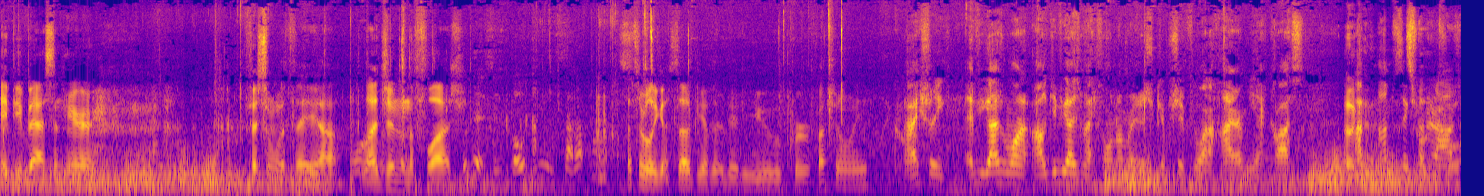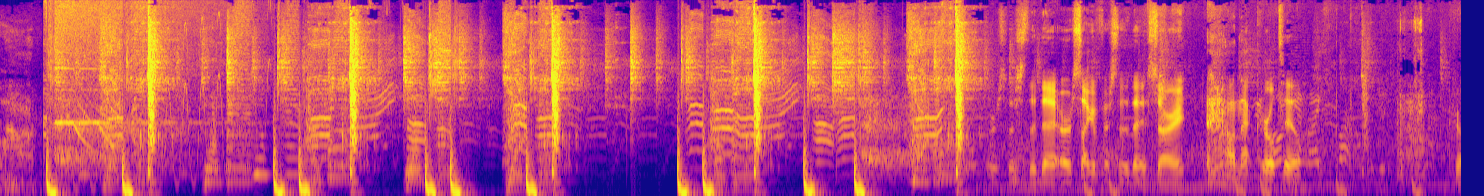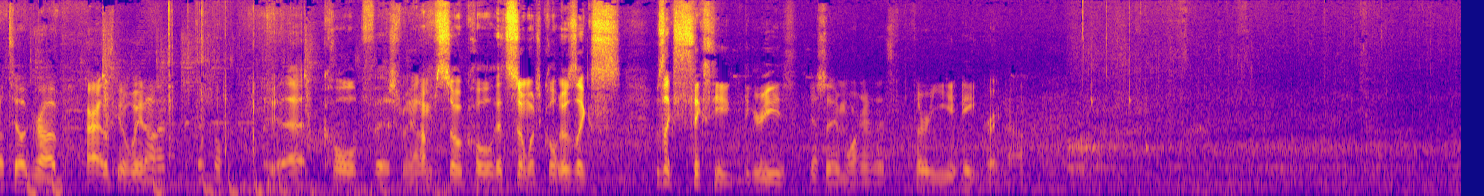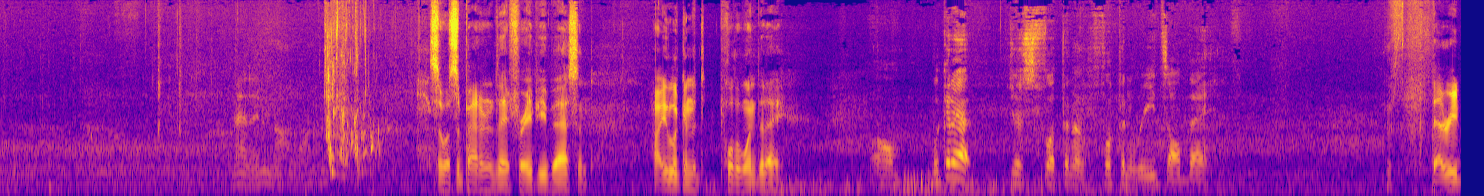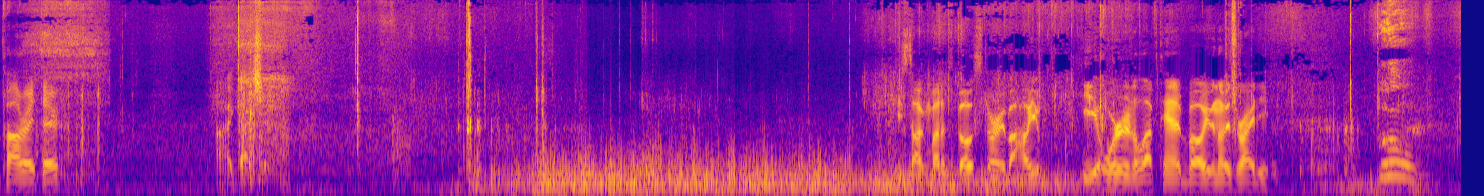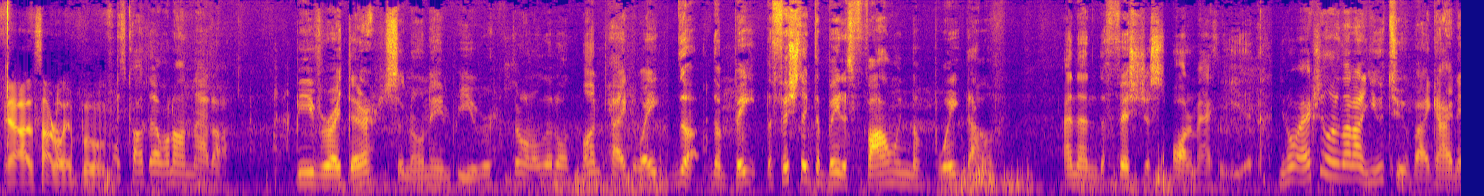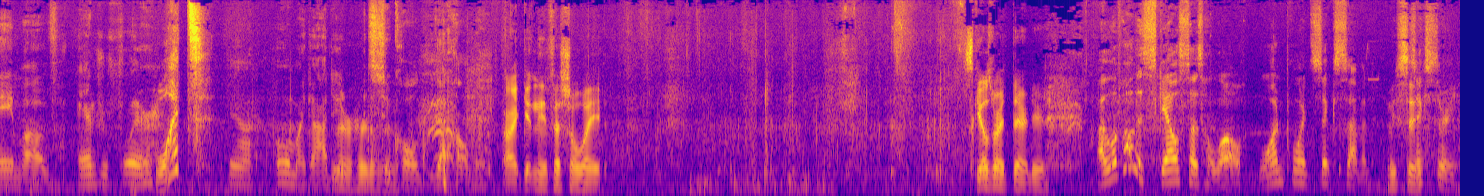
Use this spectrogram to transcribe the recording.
AP Bassin here, fishing with a uh, legend in the flush. Look at this. Is boat set up now? That's a really good setup you have there, dude. Are you professionally? Actually, if you guys want, I'll give you guys my phone number in the description if you want to hire me at cost. Okay, I'm, I'm six hundred really dollars cool. an hour. First fish of the day, or second fish of the day, sorry. on that curl tail, curl tail grub. All right, let's get a weight on it. Look at that cold fish, man. I'm so cold. It's so much cold. It was like it was like 60 degrees yesterday morning. It's 38 right now. Man, they do not want So what's the pattern today for AP Bassin? How are you looking to pull the one today? Um, looking at just flipping and flipping reeds all day. That reed pile right there. I got you. He's talking about his bow story about how he, he ordered a left-handed bow even though he's righty. Boom. Yeah, that's not really a boom. Just caught that one on that uh, beaver right there. Just a no-name beaver. Throwing a little unpegged weight. The the bait, the fish think the bait is following the weight down, and then the fish just automatically eat it. You know, I actually learned that on YouTube by a guy named of Andrew Flair. What? Yeah. Oh my God, dude. Never heard it's of too him. cold. You gotta help me. All right, getting the official weight. Scale's right there, dude. I love how the scale says hello. 1.67. Let me see. 6.3.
